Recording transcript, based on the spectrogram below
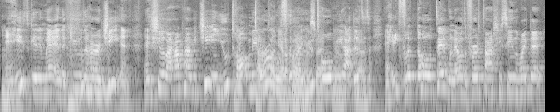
And he's getting mad and accusing her of cheating. And she was like, How can I be cheating? You taught me the rules. me like, you told me Yeah, how this yeah. is. And he flipped the whole table. And that was the first time she seen it like that.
